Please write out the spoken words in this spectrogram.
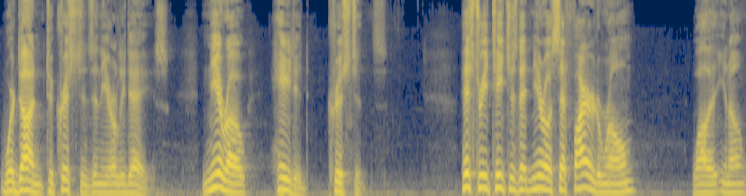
were done to Christians in the early days. Nero hated Christians. History teaches that Nero set fire to Rome while, you know,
